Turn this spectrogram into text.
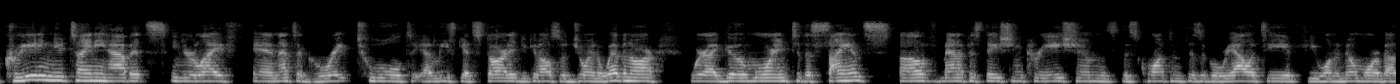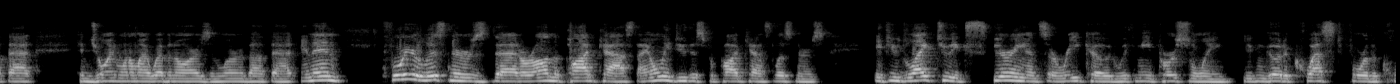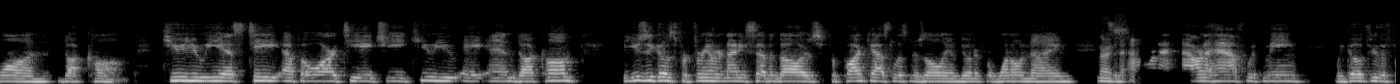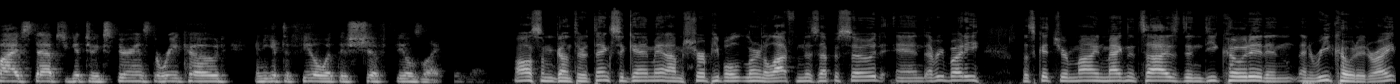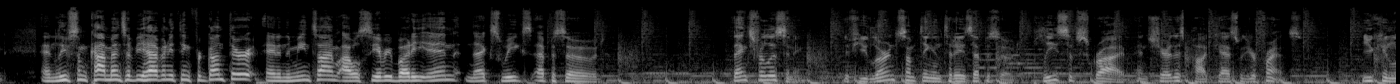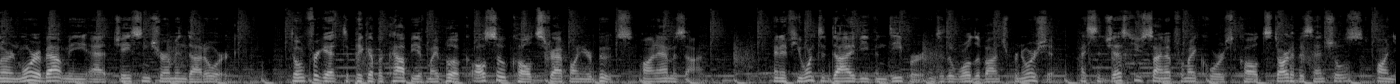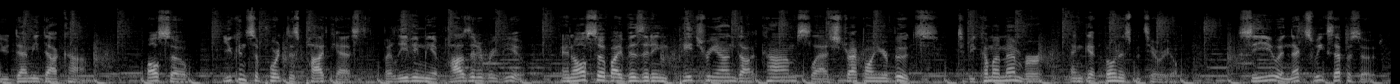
creating new tiny habits in your life and that's a great tool to at least get started you can also join a webinar where i go more into the science of manifestation creations this quantum physical reality if you want to know more about that can join one of my webinars and learn about that and then for your listeners that are on the podcast i only do this for podcast listeners if you'd like to experience a recode with me personally, you can go to questforthequan.com. Q U E S T F O R T H E Q U A N.com. It usually goes for $397 for podcast listeners only. I'm doing it for 109. Nice. It's an hour, hour and a half with me. We go through the five steps. You get to experience the recode and you get to feel what this shift feels like. Awesome, Gunther. Thanks again, man. I'm sure people learned a lot from this episode. And everybody, let's get your mind magnetized and decoded and, and recoded, right? And leave some comments if you have anything for Gunther. And in the meantime, I will see everybody in next week's episode. Thanks for listening. If you learned something in today's episode, please subscribe and share this podcast with your friends. You can learn more about me at jasonsherman.org. Don't forget to pick up a copy of my book, also called Strap on Your Boots, on Amazon. And if you want to dive even deeper into the world of entrepreneurship, I suggest you sign up for my course called Startup Essentials on udemy.com. Also, you can support this podcast by leaving me a positive review and also by visiting patreon.com slash strap on your boots to become a member and get bonus material. See you in next week's episode.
